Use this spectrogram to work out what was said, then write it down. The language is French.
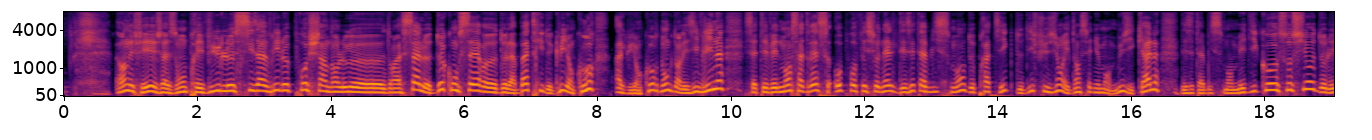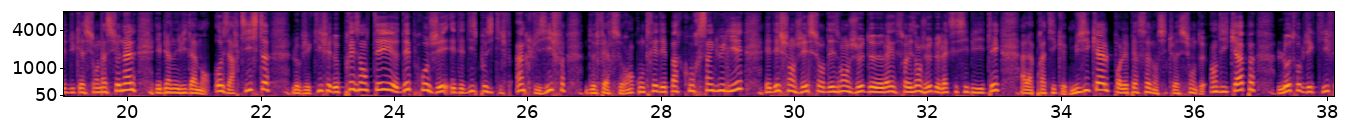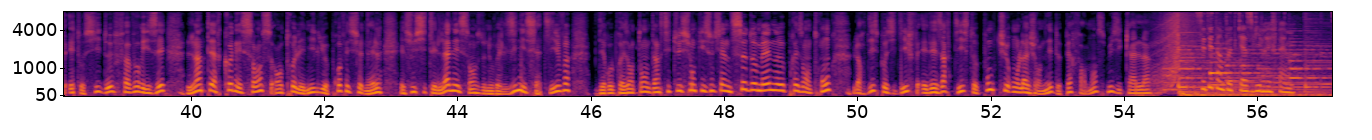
En effet, Jason prévu le 6 avril prochain dans, le, dans la salle de concert de la batterie de Guyancourt, à Guyancourt, donc dans les Yvelines. Cet événement s'adresse aux professionnels des établissements de pratique, de diffusion et d'enseignement musical, des établissements médicaux, sociaux, de l'éducation nationale et bien évidemment aux artistes. L'objectif est de présenter des projets et des dispositifs inclusifs, de faire se rencontrer des parcours singuliers et d'échanger sur des enjeux de sur les enjeux de l'accessibilité à la pratique musicale pour les personnes en situation de handicap. L'autre objectif est aussi de favoriser l'interconnaissance entre les milieux professionnels et susciter la naissance de nouvelles initiatives. Des représentants d'institutions qui soutiennent ce domaine présenteront leurs dispositifs et des artistes ponctueront la journée de performance musicale. C'était un podcast Vivre FM.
